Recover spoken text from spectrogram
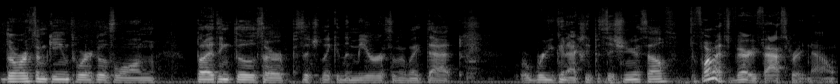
there are some games where it goes long, but I think those are positioned like in the mirror or something like that, or where you can actually position yourself. The format's very fast right now,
